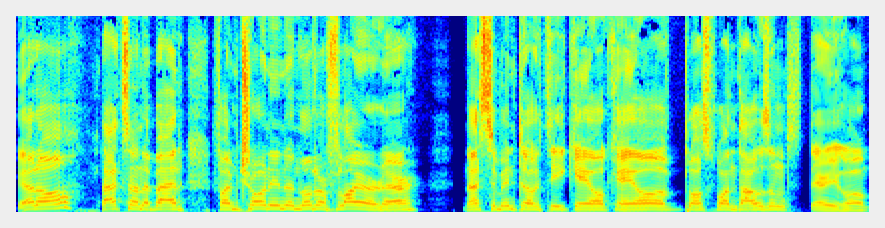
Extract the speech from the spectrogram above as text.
you know, that's not a bad. If I'm throwing in another flyer there, Nascimento TKO KO plus 1,000. There you go.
